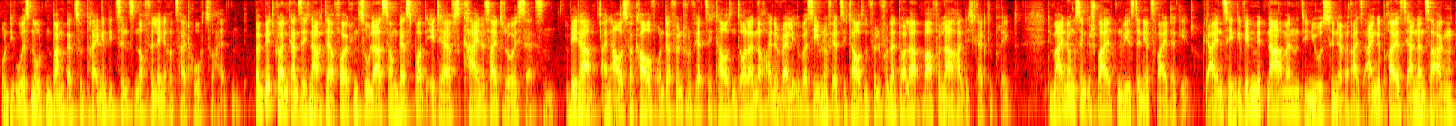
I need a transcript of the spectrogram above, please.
und die US-Notenbank dazu drängen, die Zinsen noch für längere Zeit hochzuhalten. Beim Bitcoin kann sich nach der erfolgten Zulassung der Spot-ETFs keine Seite durchsetzen. Weder ein Ausverkauf unter 45.000 Dollar noch eine Rallye über 47.500 Dollar war von Nachhaltigkeit geprägt. Die Meinungen sind gespalten, wie es denn jetzt weitergeht. Die einen sehen Gewinnmitnahmen, die News sind ja bereits eingepreist, die anderen sagen,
